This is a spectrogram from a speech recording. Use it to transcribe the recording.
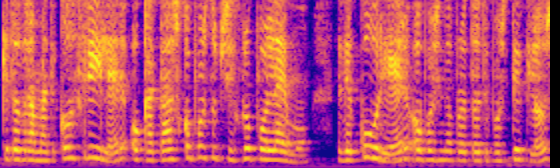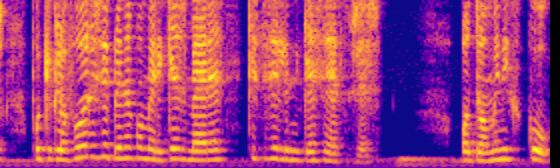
και το δραματικό θρίλερ «Ο κατάσκοπος του ψυχρού πολέμου» The Courier όπως είναι ο πρωτότυπος τίτλος που κυκλοφόρησε πριν από μερικές μέρες και στις ελληνικές αίθουσες. Ο Dominic Cook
